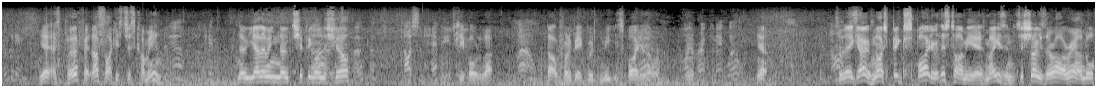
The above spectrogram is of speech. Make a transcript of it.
Look at him. Yeah, that's perfect. That's like it's just come in. Yeah, look at him. No yellowing, no chipping on the shell. Perfect. Nice and heavy. Keep hold of that. Wow. That'll probably be a good meaty spider, yeah, that one. I Yeah. reckon it will. yeah. Nice. So there you go. Nice big spider at this time of year. It's amazing. It just shows there are around, or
